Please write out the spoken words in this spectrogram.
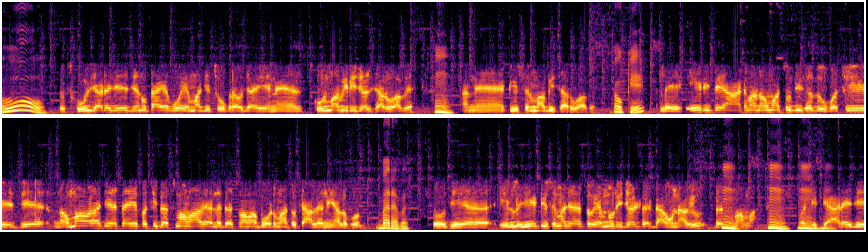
ઓ. તો સ્કૂલ જાડે જે જેનું ટાઈપ હોય એમાં જે છોકરાઓ જાય એને સ્કૂલમાં બી રિઝલ્ટ સારું આવે અને અને ટ્યુશનમાં બી સારું આવે. ઓકે. એટલે એ રીતે આઠમા નવમા સુધી થતું. પછી જે નવમા વાળા જે હતા એ પછી દસમામાં આવ્યા એટલે દસમામાં બોર્ડમાં તો ચાલે નહીં આ લોકો. બરાબર. તો જે એ ટ્યુશનમાં જાય તો એમનું રિઝલ્ટ ડાઉન આવ્યું દસમામાં. પછી ત્યારે જે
